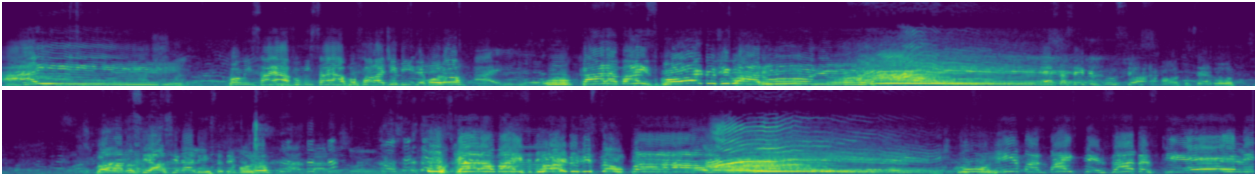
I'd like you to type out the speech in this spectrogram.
Aí! Vamos ensaiar? Vamos ensaiar. Vou falar de mim, demorou? Aí, O cara mais gordo de Guarulhos! Essa sempre funciona, moto, você é louco. Vamos anunciar o sinalista, demorou? O cara mais gordo de São Paulo! Com rimas mais pesadas que ele!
